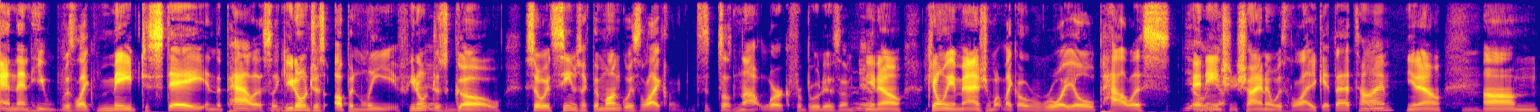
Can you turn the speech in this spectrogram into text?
and then he was like made to stay in the palace. Like you don't just up and leave. You don't just go. So it seems like the monk was like, this does not work for Buddhism. Yeah. You know, I can only imagine what like a royal palace Yeah, in oh, yeah. ancient China was like at that time. You know, um,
